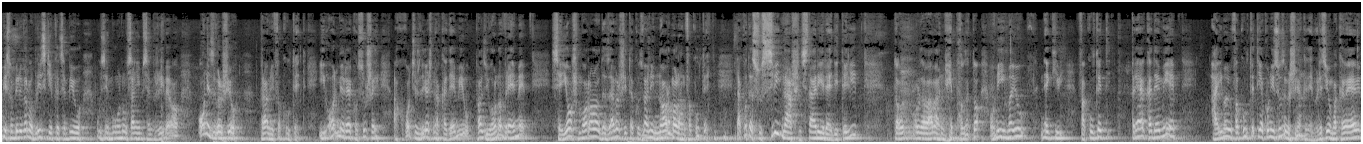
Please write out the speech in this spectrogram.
Mi smo bili vrlo bliski kad sam bio u Zemunu, sa njim sam živeo. On je završio pravni fakultet. I on mi je rekao, slušaj, ako hoćeš da ideš na akademiju, pazi, u ono vreme se još moralo da završi takozvani normalan fakultet. Tako da su svi naši stari reditelji, to možda vama nije poznato, oni imaju neki fakultet pre akademije, a imaju fakultet iako nisu završili akademiju. Recimo Makarev,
